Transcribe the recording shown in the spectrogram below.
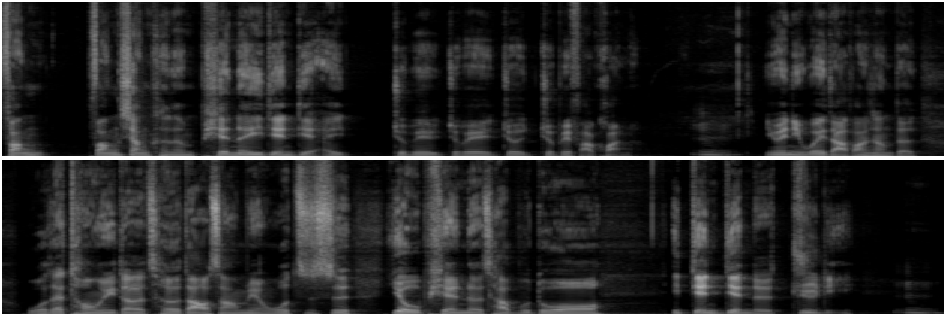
方方向可能偏了一点点，哎、就被就被就就被罚款了。嗯因为你未打方向灯，我在同一个车道上面，我只是右偏了差不多一点点的距离，嗯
